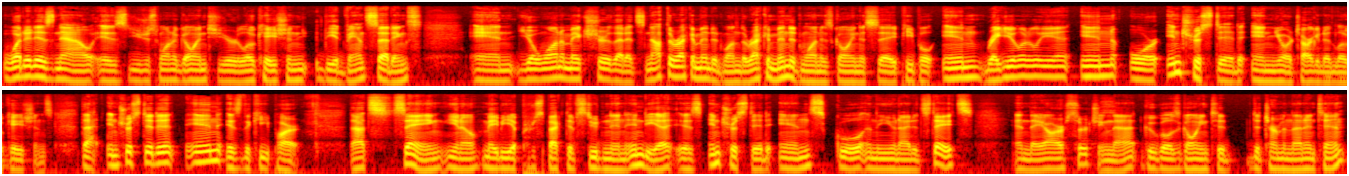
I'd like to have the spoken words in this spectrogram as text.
what it is now is you just want to go into your location, the advanced settings, and you'll want to make sure that it's not the recommended one. The recommended one is going to say people in regularly in or interested in your targeted locations. That interested in is the key part. That's saying, you know, maybe a prospective student in India is interested in school in the United States and they are searching that, Google is going to determine that intent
